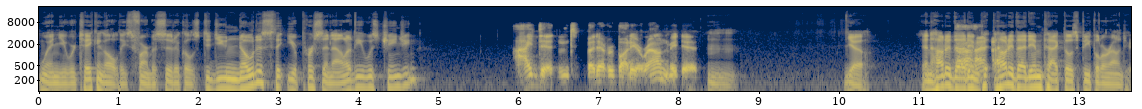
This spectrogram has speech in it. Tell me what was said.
when you were taking all these pharmaceuticals? Did you notice that your personality was changing? I didn't, but everybody around me did. Mm-hmm. Yeah. And how did that uh, imp- I, I, how did that impact those people around you?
